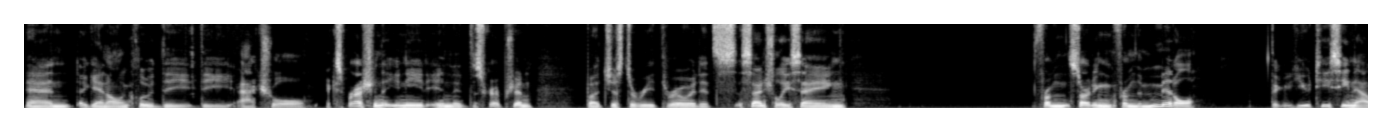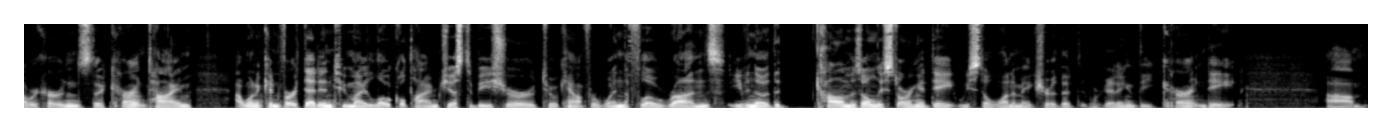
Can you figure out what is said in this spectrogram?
And again, I'll include the, the actual expression that you need in the description, but just to read through it, it's essentially saying from starting from the middle the UTC now returns the current time. I want to convert that into my local time just to be sure to account for when the flow runs. Even though the column is only storing a date, we still want to make sure that we're getting the current date um,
